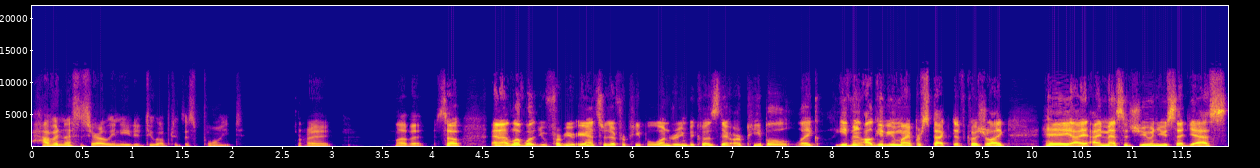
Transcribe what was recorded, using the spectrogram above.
haven't necessarily needed to up to this point. Right. Love it. So, and I love what you from your answer there for people wondering because there are people like even I'll give you my perspective because you're like, hey, I, I messaged you and you said yes,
